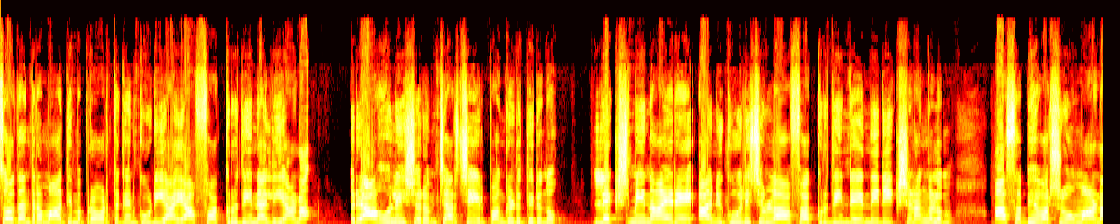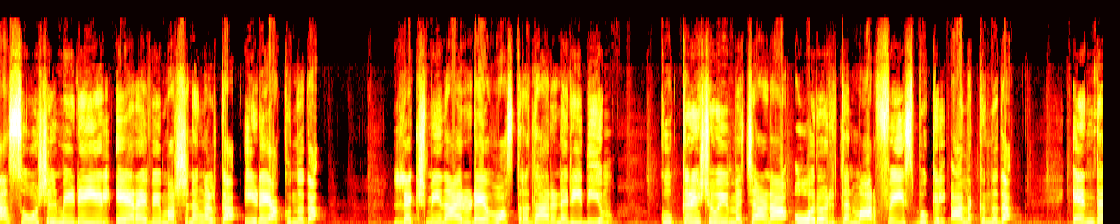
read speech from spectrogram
സ്വതന്ത്ര മാധ്യമ പ്രവർത്തകൻ കൂടിയായ ഫക്രുദ്ദീൻ അലിയാണ്. രാഹുൽ ചർച്ചയിൽ പങ്കെടുത്തിരുന്നു. ലക്ഷ്മി നായരെ അനുകൂലിച്ചുള്ള ഫക്രുദ്ദീന്റെ നിരീക്ഷണങ്ങളും അസഭ്യവർഷവുമാണ് സോഷ്യൽ മീഡിയയിൽ ഏറെ വിമർശനങ്ങൾക്ക് ഇടയാക്കുന്നത്. ലക്ഷ്മി നായരുടെ വസ്ത്രധാരണ രീതിയും കുക്കറി ഷോയും വെച്ചാണ് ഓരോരുത്തന്മാർ ഫേസ്ബുക്കിൽ അലക്കുന്നത്. എന്ത്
